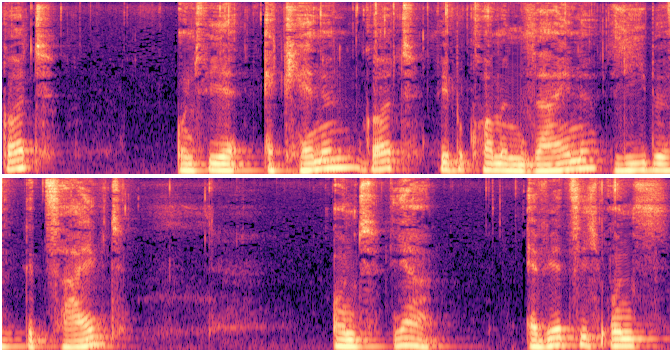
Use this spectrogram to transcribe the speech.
Gott und wir erkennen Gott, wir bekommen seine Liebe gezeigt. Und ja, er wird sich uns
